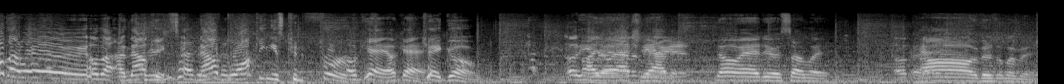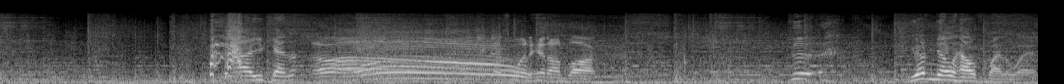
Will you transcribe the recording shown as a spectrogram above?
Hold on, wait, wait, wait, wait, hold on. Uh, now, okay, just having now blocking is confirmed. Okay, okay. Okay, go. Oh, you I don't ran out of actually have meter it. No way I do it some way. Okay. Oh, there's a limit. Ah, you can. I think that's one hit on block. The, You have no health, by the way.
